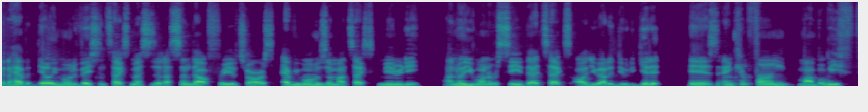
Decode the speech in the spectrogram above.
that I have a daily motivation text message that I send out free of charge. Everyone who's in my text community, I know you want to receive that text. All you got to do to get it is and confirm my belief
